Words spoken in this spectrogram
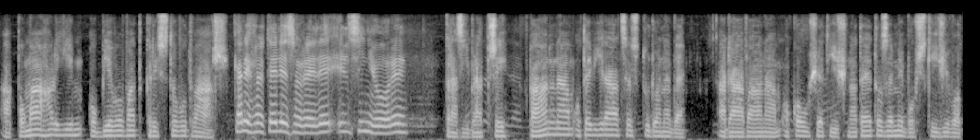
a pomáhali jim objevovat Kristovu tvář. E Drazí bratři, pán nám otevírá cestu do nebe a dává nám okoušet již na této zemi božský život.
